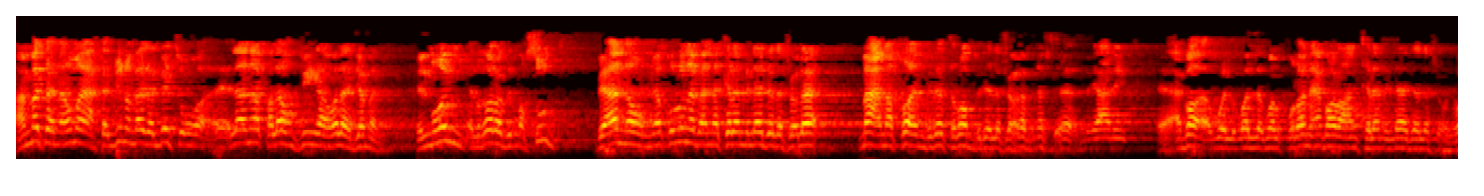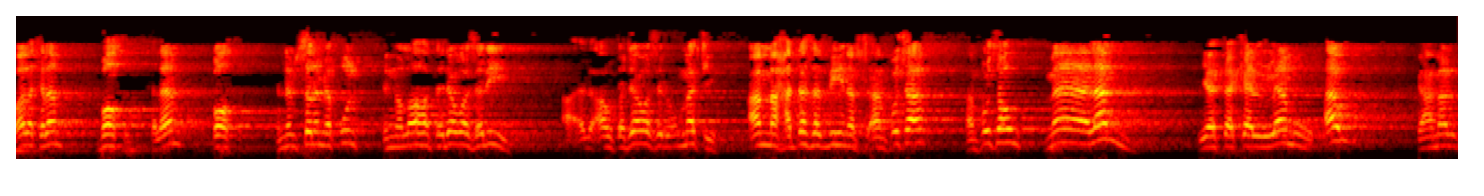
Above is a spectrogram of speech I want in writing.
عامة أن هم يحتاجون بهذا البيت لا ناقة لهم فيها ولا جمل. المهم الغرض المقصود بأنهم يقولون بأن كلام الله جل في معنى قائم بذات الرب جل في علاه بنفس يعني والقرآن عبارة عن كلام الله جل في وهذا كلام باطل. كلام باطل. النبي صلى الله عليه وسلم يقول إن الله تجاوز لي أو تجاوز لأمتي عما حدثت به نفس أنفسها أنفسهم ما لم يتكلموا أو يعملوا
